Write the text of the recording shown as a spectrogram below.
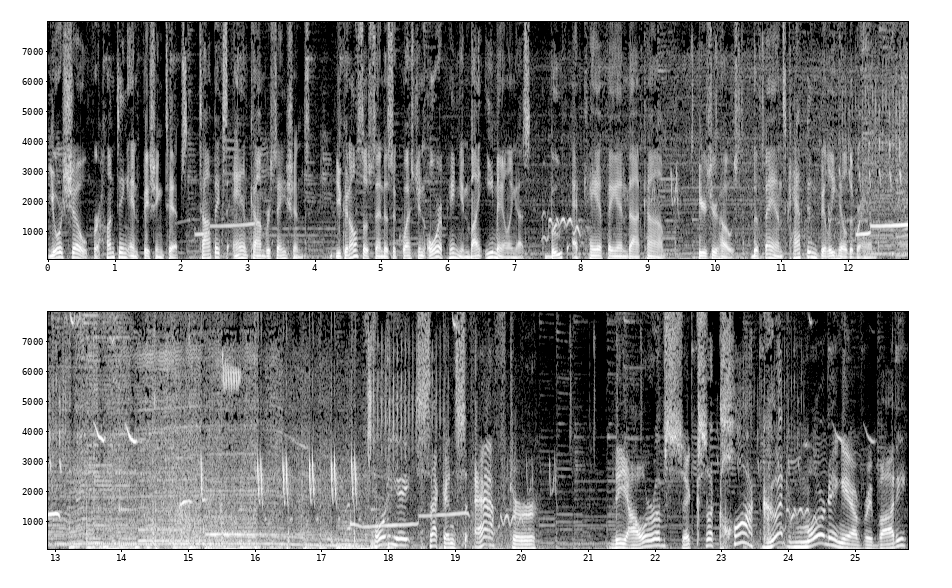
your show for hunting and fishing tips, topics, and conversations. You can also send us a question or opinion by emailing us, booth at kfan.com. Here's your host, the fans' Captain Billy Hildebrand. 48 seconds after the hour of 6 o'clock. Good morning, everybody.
